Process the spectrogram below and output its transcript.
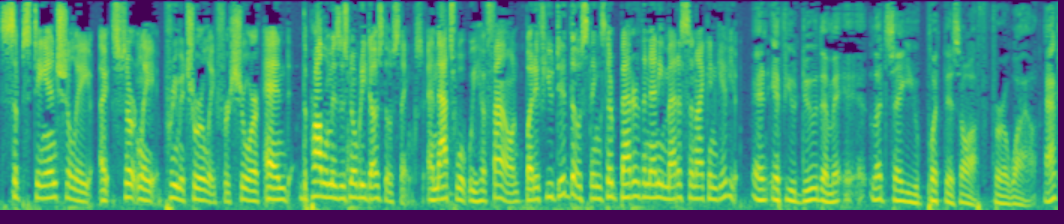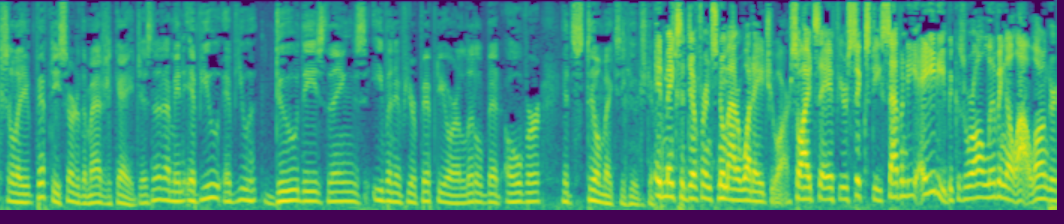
substantially, uh, certainly prematurely for sure. And the problem is, is nobody does those things, and that's what we have found. But if you did those things, they're better than any medicine I can give you. And if you do them, eh, eh, let's say you put this off for a while. Actually, 50 is sort of the magic age, isn't it? I mean, if you if you do these things, even if you're 50 or a little bit over, it still makes a huge difference. It makes a difference no matter what age you are. So I'd say if you're 60, 70, 80, because we're all living a lot longer,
